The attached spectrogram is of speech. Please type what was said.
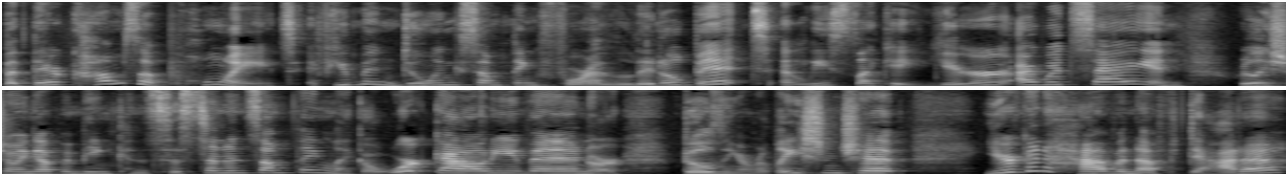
But there comes a point, if you've been doing something for a little bit, at least like a year, I would say, and really showing up and being consistent in something, like a workout even, or building a relationship, you're going to have enough data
